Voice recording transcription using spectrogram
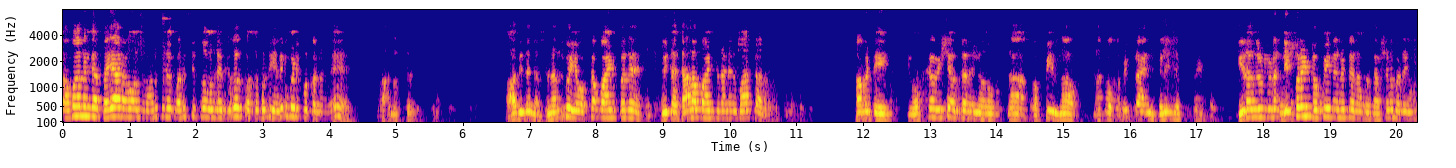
సమానంగా తయారవ్వాల్సిన అనుకునే పరిస్థితిలో ఉండే పిల్లలు కొంతమంది వెనుకబడిపోతున్నారే ఆ విధంగా నేను అందుకో ఈ ఒక్క పాయింట్ తోనే మిగతా చాలా పాయింట్స్ నేను మాట్లాడు కాబట్టి ఈ ఒక్క విషయంతో నేను నా అప్పీల్ నా నాకు ఒక అభిప్రాయాన్ని తెలియజేస్తున్నాను మీరందరూ కూడా డిఫరెంట్ ఒపీనియన్ అంటే నాకు ఘర్షణ పడింది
